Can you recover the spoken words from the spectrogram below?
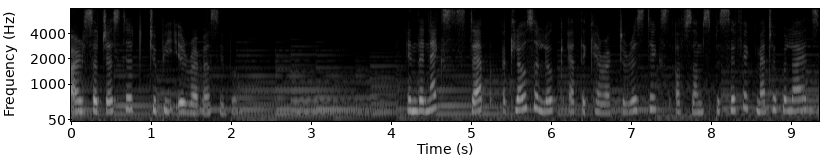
are suggested to be irreversible. In the next step, a closer look at the characteristics of some specific metabolites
